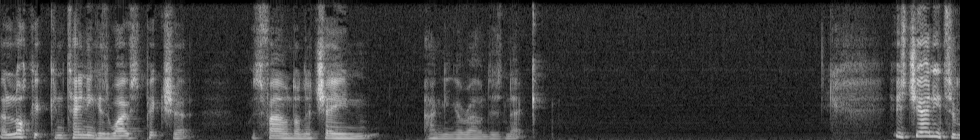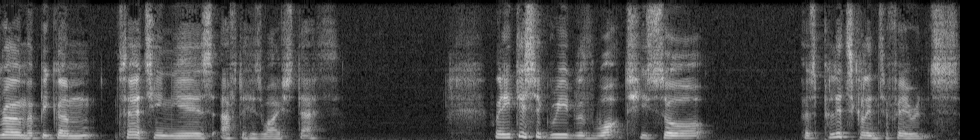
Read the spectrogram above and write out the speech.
a locket containing his wife's picture was found on a chain hanging around his neck. His journey to Rome had begun 13 years after his wife's death, when he disagreed with what he saw as political interference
